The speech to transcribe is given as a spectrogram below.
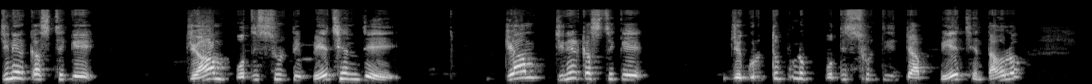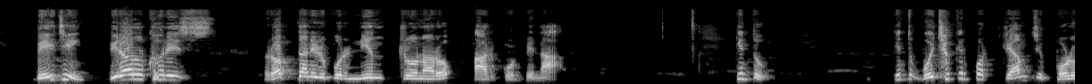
চীনের কাছ থেকে ট্রাম্প প্রতিশ্রুতি পেয়েছেন যে, ট্রাম্প চীনের কাছ থেকে যে গুরুত্বপূর্ণ প্রতিশ্রুতিটা পেয়েছেন তা হলো বেইজিং বিরল খনিজ রপ্তানির উপর নিয়ন্ত্রণ আরোপ আর করবে না। কিন্তু কিন্তু বৈঠকের পর ট্রাম্প যে বড়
